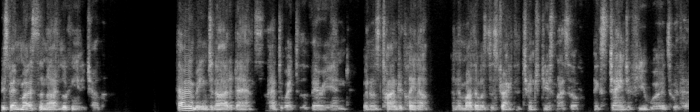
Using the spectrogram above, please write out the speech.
We spent most of the night looking at each other. Having been denied a dance, I had to wait to the very end when it was time to clean up and her mother was distracted to introduce myself, exchange a few words with her.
